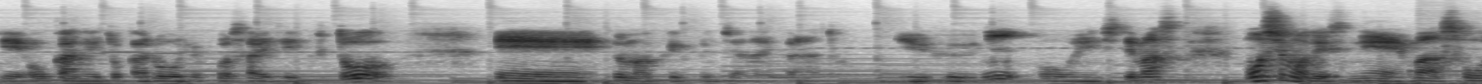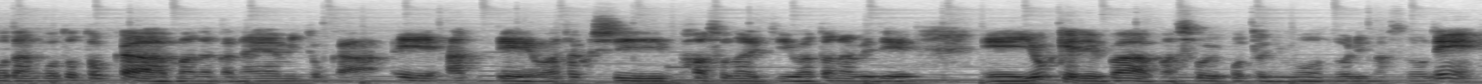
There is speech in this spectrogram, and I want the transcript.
えー、お金とか労力を割いていくと、えー、うまくいくんじゃないかなと。いうふうに応援してます。もしもですね、まあ、相談事とか、まあ、なんか悩みとか、えー、あって、私、パーソナリティ渡辺で、えー、良ければ、まあ、そういうことにも乗りますので、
